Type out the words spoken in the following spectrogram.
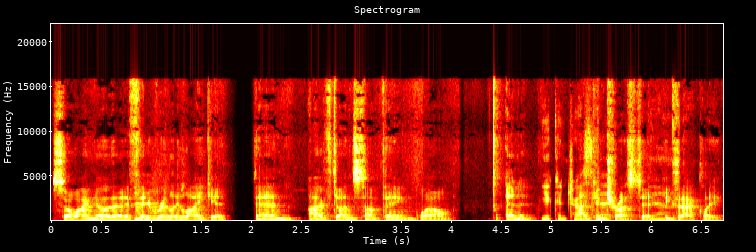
So I know that if mm-hmm. they really like it, then I've done something well. And you can trust I can it. trust it. Yeah. Exactly.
